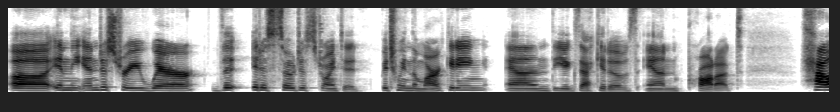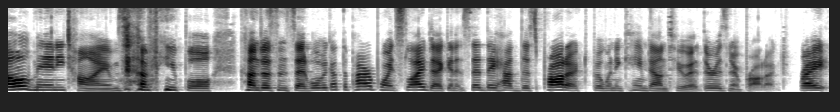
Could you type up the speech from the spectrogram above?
uh, in the industry where the, it is so disjointed between the marketing and the executives and product how many times have people come to us and said, Well, we got the PowerPoint slide deck and it said they had this product, but when it came down to it, there is no product, right?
